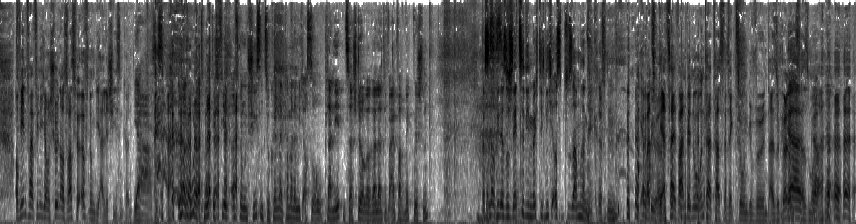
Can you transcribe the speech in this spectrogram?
Auf jeden Fall finde ich auch schön, aus was für Öffnungen die alle schießen können. Ja, es ist immer gut, aus möglichst vielen Öffnungen schießen zu können. Dann kann man nämlich auch so Planetenzerstörer relativ einfach wegwischen. Das sind auch wieder so Sätze, die möchte ich nicht aus dem Zusammenhang gegriffen. Ja, aber zu der Zeit waren wir nur Untertassensektion gewöhnt, also gönn Ja, uns das mal.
